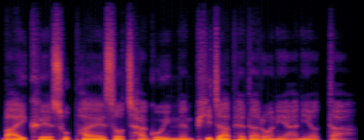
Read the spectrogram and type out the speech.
마이크의 소파에서 자고 있는 피자 배달원이 아니었다.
